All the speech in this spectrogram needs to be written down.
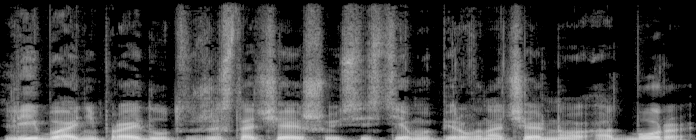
Либо они пройдут жесточайшую систему первоначального отбора,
